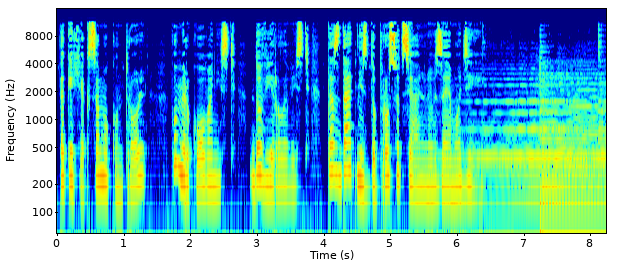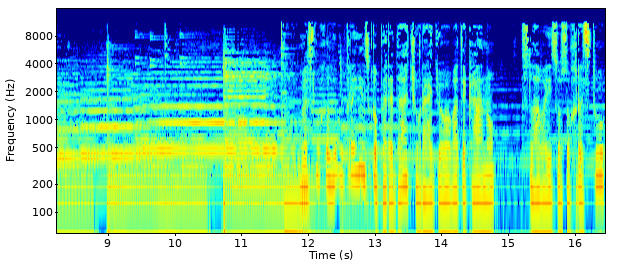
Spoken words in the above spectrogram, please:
таких як самоконтроль, поміркованість, довірливість та здатність до просоціальної взаємодії. Ви слухали українську передачу Радіо Ватикану. Слава Ісусу Христу!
